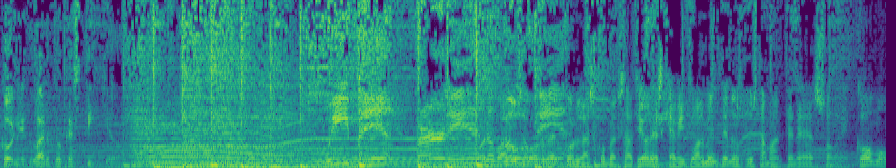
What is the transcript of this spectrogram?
Con Eduardo Castillo. Bueno, vamos a volver con las conversaciones que habitualmente nos gusta mantener sobre cómo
